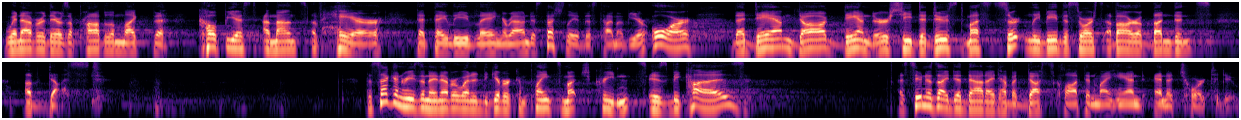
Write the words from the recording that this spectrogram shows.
whenever there's a problem like the copious amounts of hair that they leave laying around, especially at this time of year, or the damn dog dander she deduced must certainly be the source of our abundance of dust. The second reason I never wanted to give her complaints much credence is because as soon as I did that, I'd have a dust cloth in my hand and a chore to do.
